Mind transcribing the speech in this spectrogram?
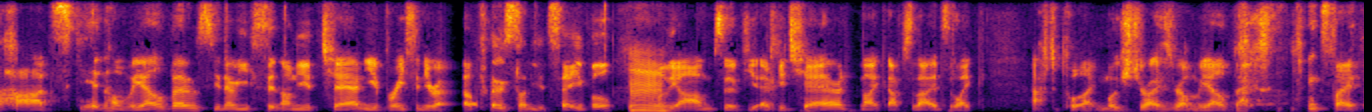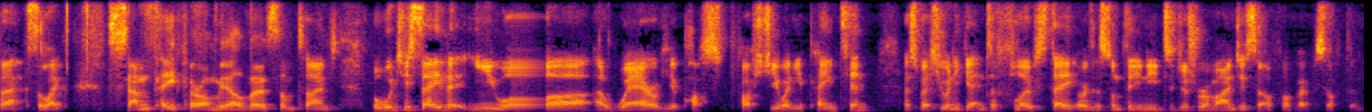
hard skin on my elbows. You know, you sit on your chair and you're bracing your elbows on your table mm. or the arms of your, of your chair, and like after that, it's like I have to put like moisturizer on my elbows and things like that. So like sandpaper on my elbows sometimes. But would you say that you are aware of your posture when you're painting, especially when you get into flow state, or is it something you need to just remind yourself of every so often?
